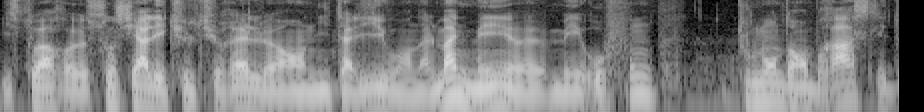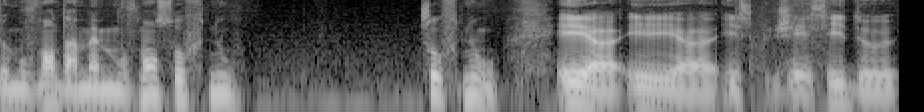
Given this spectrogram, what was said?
histoire sociale et culturelle en Italie ou en Allemagne, mais, mais au fond, tout le monde embrasse les deux mouvements d'un même mouvement, sauf nous sauf nous. Et, et, et j'ai essayé de,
